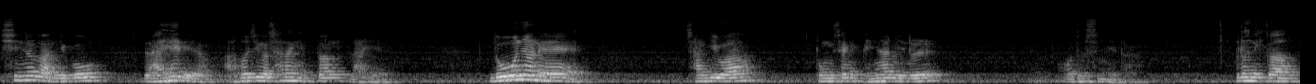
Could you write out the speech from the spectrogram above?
시녀가 아니고 라헬이에요. 아버지가 사랑했던 라헬. 노년에 자기와 동생 베냐민을 얻었습니다. 그러니까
